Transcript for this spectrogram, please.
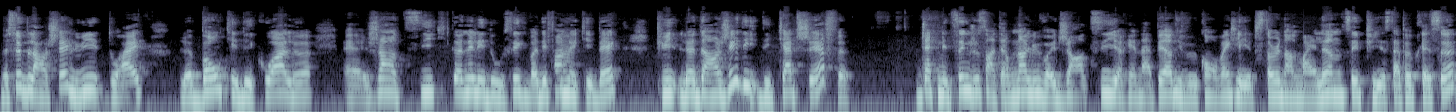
Monsieur Blanchet, lui, doit être le bon Québécois là, euh, gentil, qui connaît les dossiers, qui va défendre le mm. Québec. Puis le danger des, des quatre chefs, Jack Meeting, juste en terminant, lui va être gentil, il a rien à perdre, il veut convaincre les hipsters dans le Myland, tu sais, puis c'est à peu près ça.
